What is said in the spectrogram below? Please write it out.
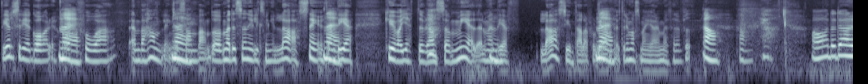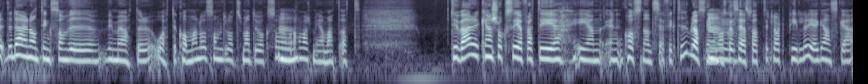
dels hur det går Nej. och få en behandling Nej. i samband. Och medicin är liksom ingen lösning utan Nej. det kan ju vara jättebra som medel men Mm. det löser inte alla problem Nej. utan det måste man göra med terapi. Ja. Ja. Ja, det där, det där är någonting som vi, vi möter återkommande och som det låter som att du också Mm. har varit med om. Att, att tyvärr kanske också är för att det är en, en kostnadseffektiv lösning. Mm. Om man ska mm. säga så att det är klart piller är ganska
